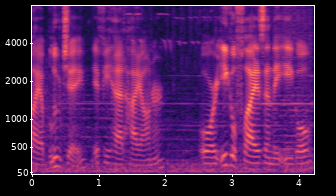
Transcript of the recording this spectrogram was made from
by a blue jay if he had high honor, or Eagle Flies and the eagle,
